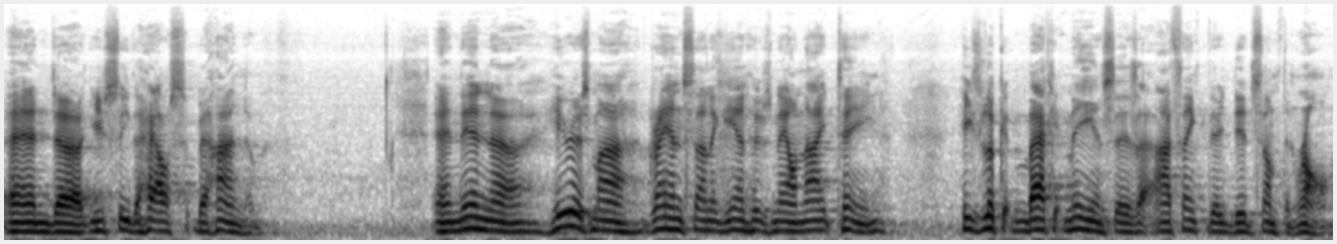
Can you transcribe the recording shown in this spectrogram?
And uh, you see the house behind them. And then uh, here is my grandson again, who's now 19. He's looking back at me and says, I think they did something wrong.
